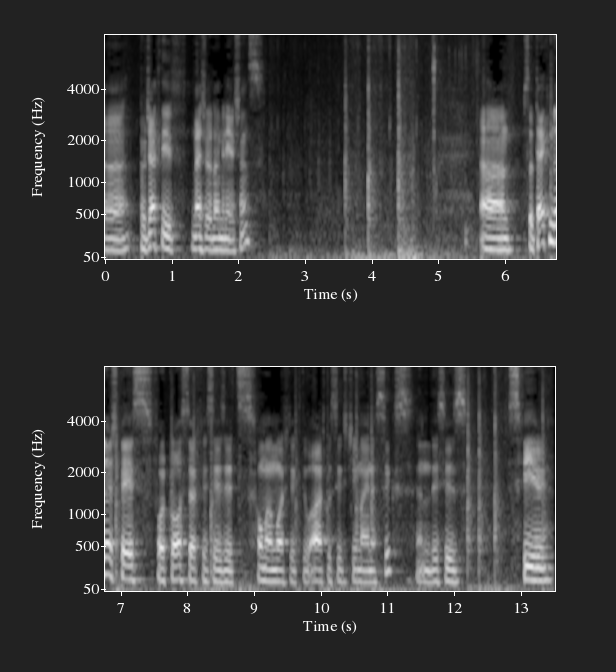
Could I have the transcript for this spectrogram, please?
uh, projective measure laminations. Um, so Teichmüller space for closed surfaces, it's homeomorphic to R to 6G minus 6, and this is sphere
